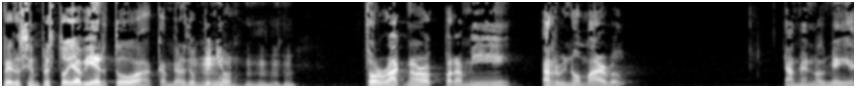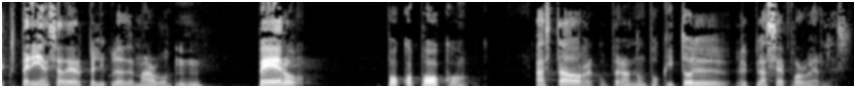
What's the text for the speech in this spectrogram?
Pero siempre estoy abierto a cambiar de opinión. Thor Ragnarok para mí arruinó Marvel. Al menos mi experiencia de ver películas de Marvel. Pero poco a poco ha estado recuperando un poquito el, el placer por verlas.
